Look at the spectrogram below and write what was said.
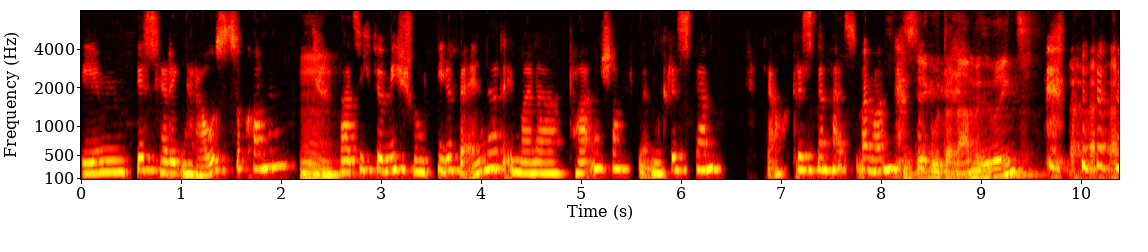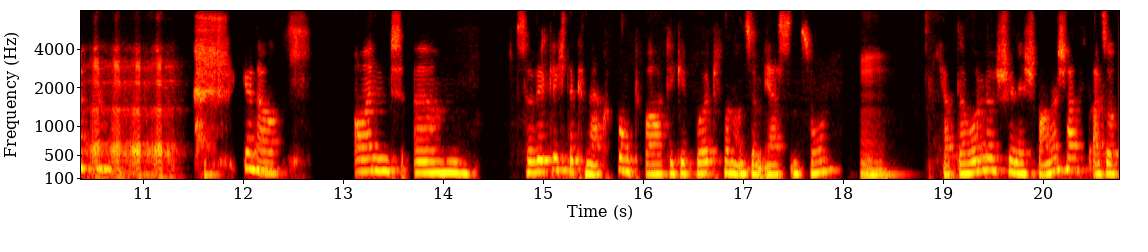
dem bisherigen rauszukommen. Mhm. Da hat sich für mich schon viel verändert in meiner Partnerschaft mit dem Christian. der auch Christian heißt, mein Mann. Sehr guter Name übrigens. genau. Und ähm, so wirklich der Knackpunkt war die Geburt von unserem ersten Sohn. Mhm. Ich hatte eine wunderschöne Schwangerschaft. Also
